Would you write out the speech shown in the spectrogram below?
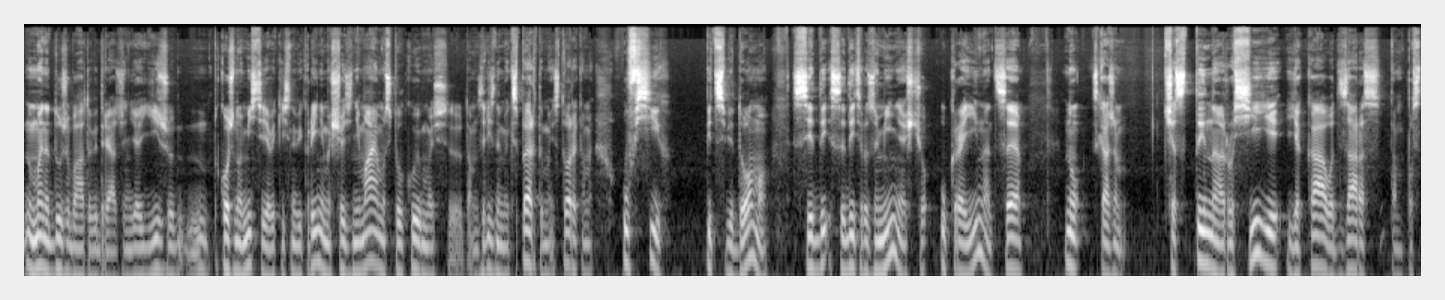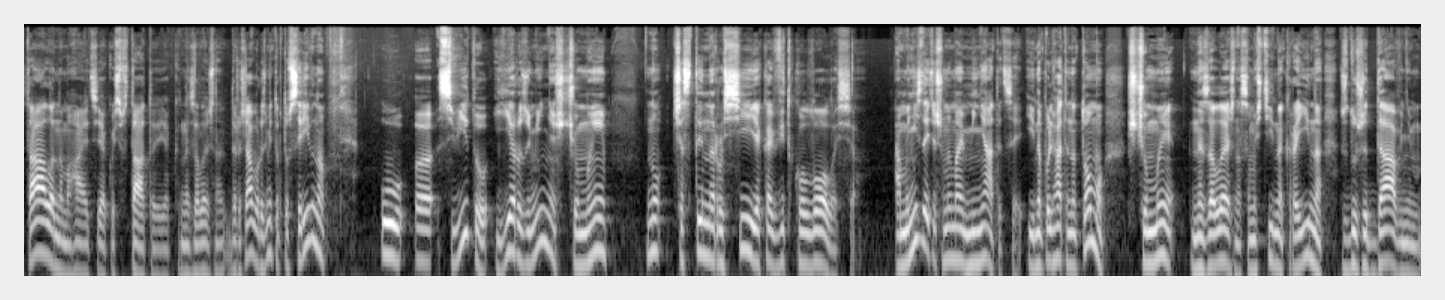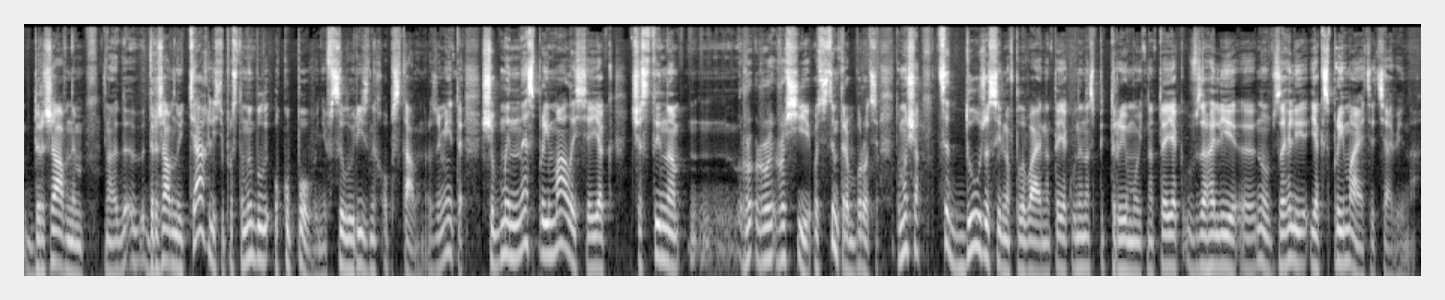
Ну, У мене дуже багато відряджень. Я їжджу ну, кожного місця, я в якійсь новій країні. Ми щось знімаємо, спілкуємось е, там з різними експертами, істориками. У всіх підсвідомо сиди, сидить розуміння, що Україна це, ну скажімо, частина Росії, яка от зараз там постала, намагається якось встати як незалежна держава. Розумієте? Тобто, все рівно у е, світу є розуміння, що ми ну, частина Росії, яка відкололася. А мені здається, що ми маємо міняти це і наполягати на тому, що ми незалежна самостійна країна з дуже давнім державним е, державною тяглістю. Просто ми були окуповані в силу різних обставин. Розумієте, щоб ми не сприймалися як частина Росії. Ось з цим треба боротися, тому що це дуже сильно впливає на те, як вони нас підтримують, на те, як взагалі, е, ну взагалі як сприймається ця війна.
